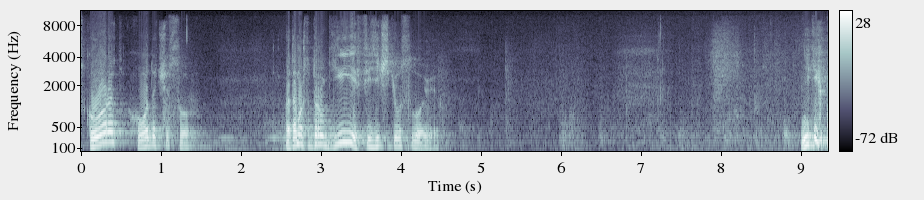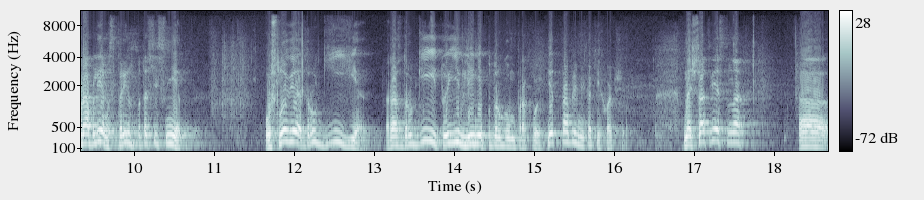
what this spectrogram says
Скорость хода часов. Потому что другие физические условия. Никаких проблем с принципом относительности нет. Условия другие. Раз другие, то и явление по-другому проходит. Нет проблем никаких вообще. Значит, соответственно, э,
